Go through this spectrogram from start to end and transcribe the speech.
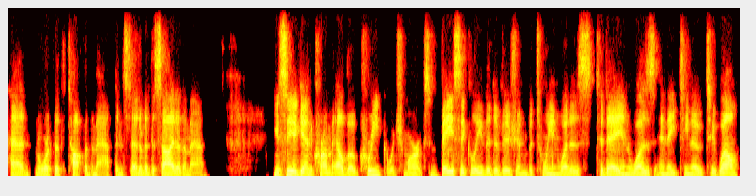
had north at the top of the map instead of at the side of the map. You see again Crum Elbow Creek, which marks basically the division between what is today and was in 1802. Well,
